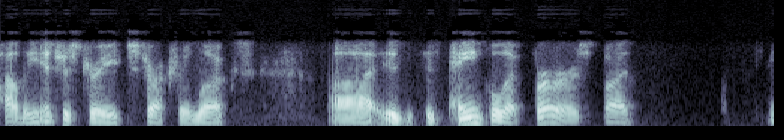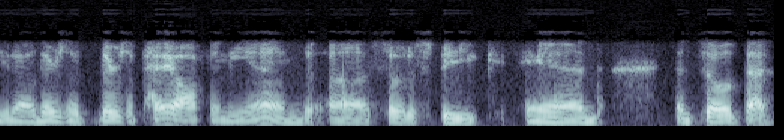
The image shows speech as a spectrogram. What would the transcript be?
how the interest rate structure looks, uh, is, is painful at first, but you know, there's a there's a payoff in the end, uh, so to speak, and and so that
